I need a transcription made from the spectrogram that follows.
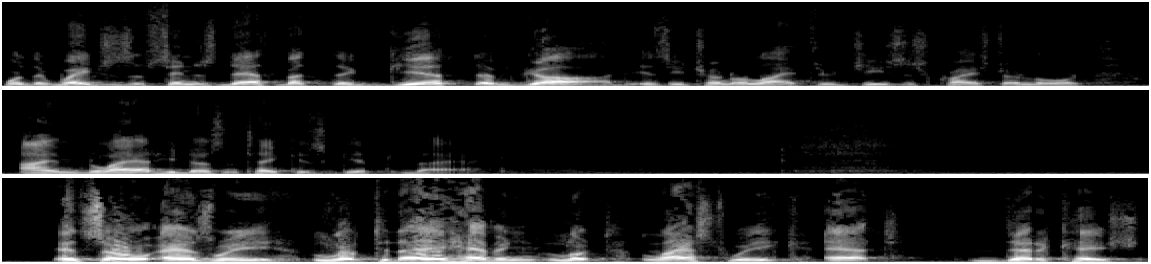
for the wages of sin is death, but the gift of God is eternal life through Jesus Christ our Lord. I'm glad He doesn't take His gift back. And so, as we look today, having looked last week at dedication,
